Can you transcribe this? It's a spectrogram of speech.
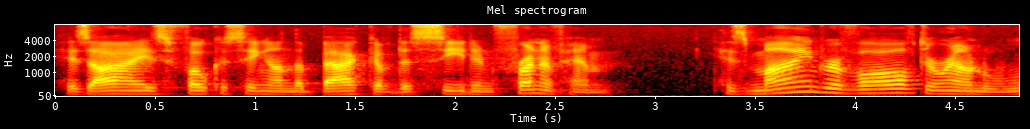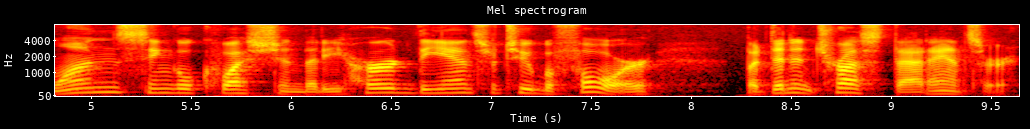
his eyes focusing on the back of the seat in front of him. His mind revolved around one single question that he heard the answer to before, but didn't trust that answer.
